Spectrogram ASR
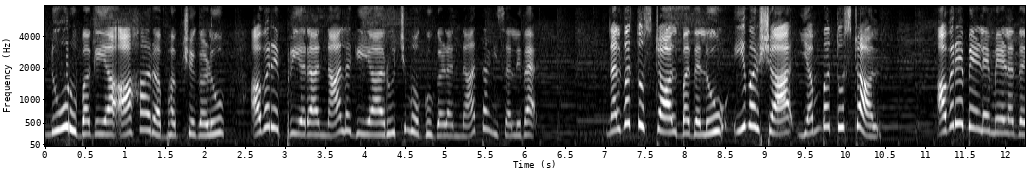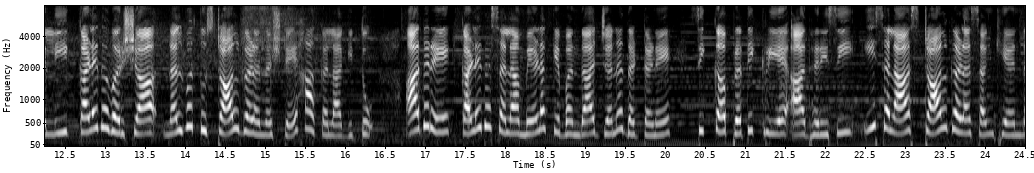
ನೂರು ಬಗೆಯ ಆಹಾರ ಭಕ್ಷ್ಯಗಳು ಅವರೆ ಪ್ರಿಯರ ನಾಲಗೆಯ ರುಚಿಮೊಗ್ಗುಗಳನ್ನ ತಣಿಸಲಿವೆ. ನಲವತ್ತು ಸ್ಟಾಲ್ ಬದಲು ಈ ವರ್ಷ ಎಂಬತ್ತು ಸ್ಟಾಲ್. ಅವರೆ ಬೇಳೆ ಮೇಳದಲ್ಲಿ ಕಳೆದ ವರ್ಷ ನಲವತ್ತು ಸ್ಟಾಲ್ಗಳನ್ನಷ್ಟೇ ಹಾಕಲಾಗಿತ್ತು. ಆದರೆ ಕಳೆದ ಸಲ ಮೇಳಕ್ಕೆ ಬಂದ ಜನದಟ್ಟಣೆ ಸಿಕ್ಕ ಪ್ರತಿಕ್ರಿಯೆ ಆಧರಿಸಿ ಈ ಸಲ ಸ್ಟಾಲ್ಗಳ ಸಂಖ್ಯೆಯನ್ನ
